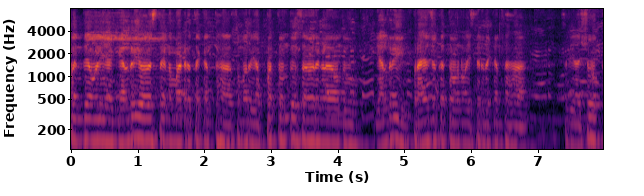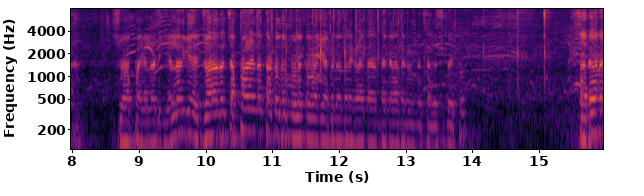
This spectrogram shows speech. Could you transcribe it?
ಪಂದ್ಯಾವಳಿಯ ಗ್ಯಾಲರಿ ವ್ಯವಸ್ಥೆಯನ್ನು ಮಾಡಿರತಕ್ಕಂತಹ ಸುಮಾರು ಎಪ್ಪತ್ತೊಂದು ಸಾವಿರಗಳ ಒಂದು ಗ್ಯಾಲರಿ ಪ್ರಾಯೋಜಕತ್ವವನ್ನು ವಹಿಸಿರತಕ್ಕಂತಹ ಶ್ರೀ ಅಶೋಕ್ ಶಿವಪ್ಪ ಎಲ್ಲರಿಗೆ ಎಲ್ಲರಿಗೆ ಜ್ವರದ ಚಪ್ಪಾಳೆಯನ್ನು ತಟ್ಟೋದ್ರ ಮೂಲಕವಾಗಿ ಅಭಿನಂದನೆಗಳನ್ನ, ಧನ್ಯವಾದಗಳನ್ನು ಸಲ್ಲಿಸಬೇಕು. ಸಾಧ್ಯವನ?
